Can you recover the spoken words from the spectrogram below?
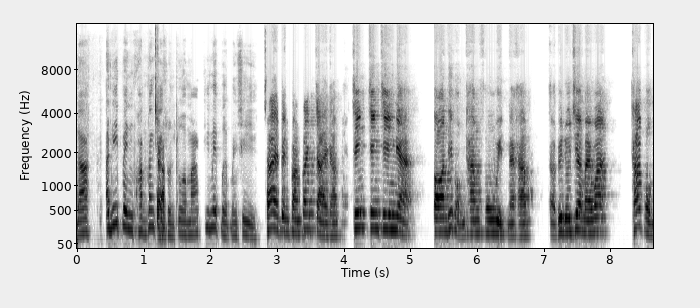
แล้วอันนี้เป็นความตั้งใจครับส่วนตัวมาร์คที่ไม่เปิดบัญชี ใช่เป็นความตั้งใจครับ จริงจริงๆเนี่ย ตอนที่ผมทำโควิดนะครับเอ่อพี่นุ้ยเชื่อไหมว่า ถ้าผม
